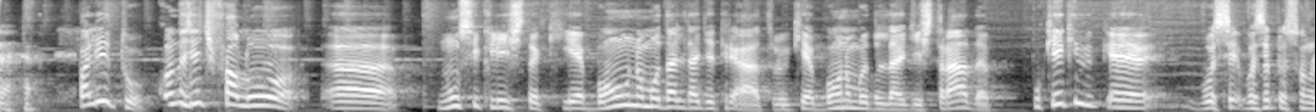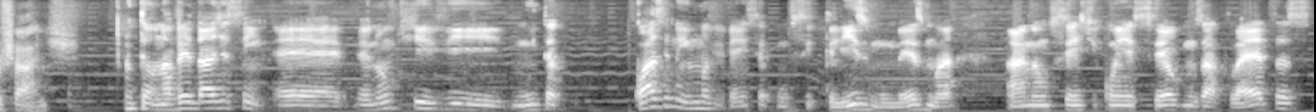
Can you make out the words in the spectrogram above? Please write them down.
Palito, quando a gente falou uh, num ciclista que é bom na modalidade de triatlo e que é bom na modalidade de estrada, por que que é, você, você pensou no Charles? Então, na verdade, assim, é, eu não tive muita, quase nenhuma vivência com ciclismo mesmo, né? a não ser de conhecer alguns atletas.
